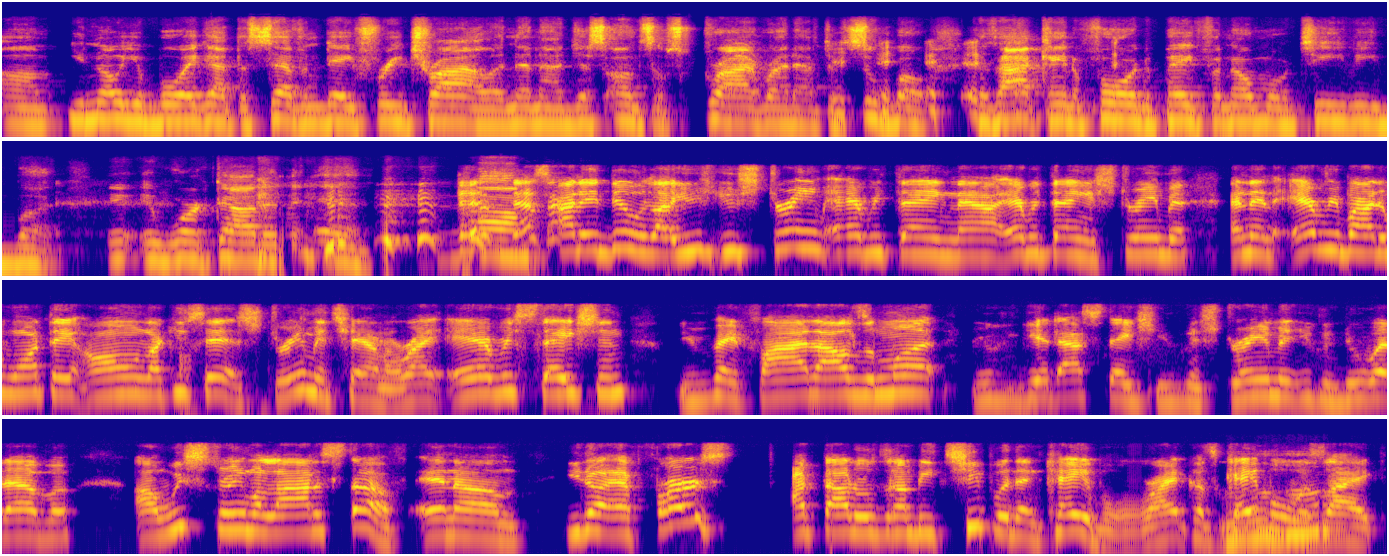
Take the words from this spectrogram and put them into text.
Um, you know, your boy got the seven day free trial, and then I just unsubscribed right after Super Bowl because I can't afford to pay for no more TV. But it, it worked out in the end. That, um, that's how they do. Like you, you stream everything now. Everything is streaming, and then everybody want their own, like you said, streaming channel, right? Every station you pay five dollars a month, you can get that station. You can stream it. You can do whatever. Uh, we stream a lot of stuff, and um, you know, at first I thought it was gonna be cheaper than cable, right? Because cable was mm-hmm. like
